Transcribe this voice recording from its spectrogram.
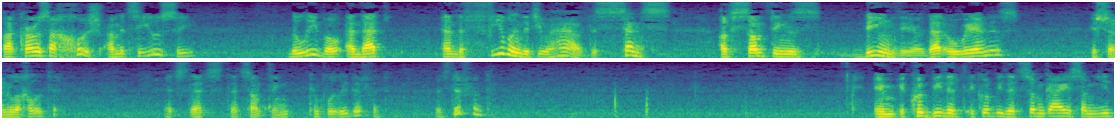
v'akaros achush belibo, and that, and the feeling that you have, the sense of something's being there, that awareness, is shani lachalatim. It's, that's, that's something completely different. It's different. And it could be that it could be that some guy, some yid,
